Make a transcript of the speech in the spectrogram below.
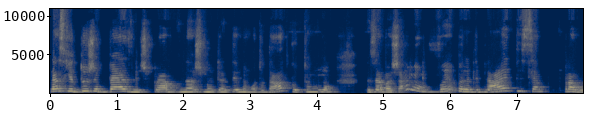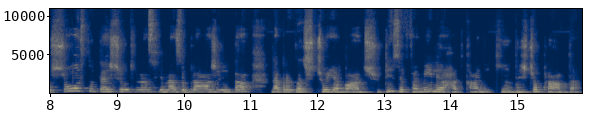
У нас є дуже безліч прав в нашому інтерактивному додатку, тому за бажанням ви передивляєтеся праву шосту, те, що от у нас є на зображенні, так? Наприклад, що я бачу? Familie hat keine Kinder. Що правда?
